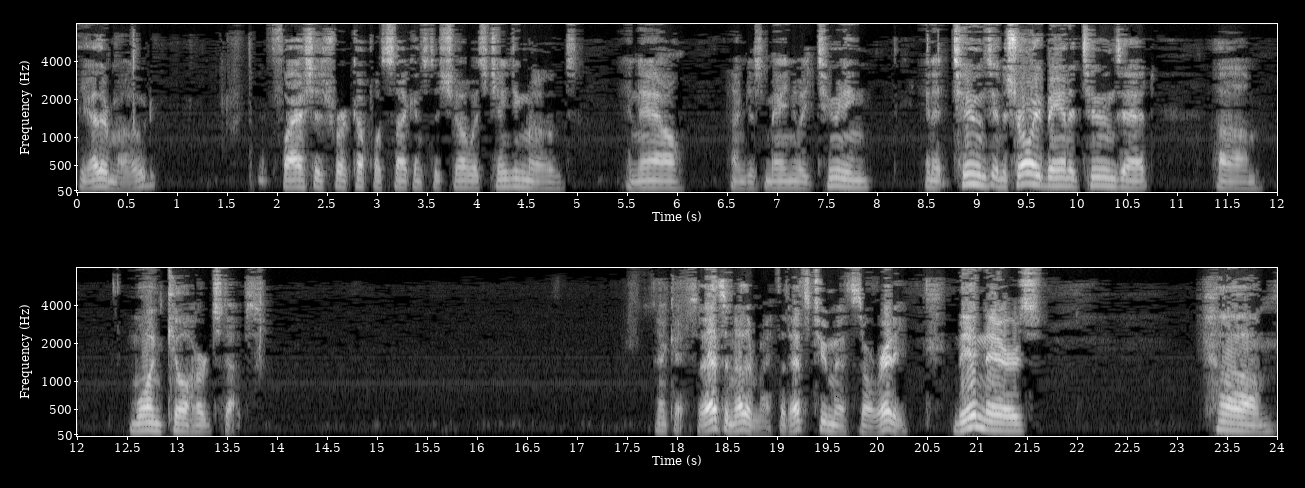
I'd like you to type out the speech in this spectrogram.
the other mode. It flashes for a couple of seconds to show it's changing modes, and now I'm just manually tuning, and it tunes, in the shortwave band, it tunes at um, 1 kilohertz steps. Okay, so that's another method. That's two methods already. Then there's um,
